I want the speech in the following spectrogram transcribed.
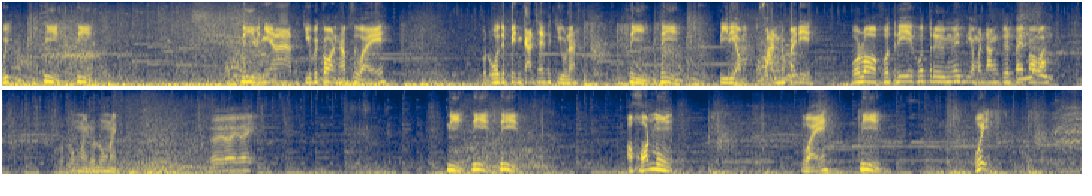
อุ้ยนี่นี่นี่เป็นไงล่ะสกิลไปก่อนครับสวยกดโอจะเป็นการใช้สกิลนะนี่นี่ตีเหลี่ยมฟันเข้าไปดิโคตรหลอโคตรตรีโคตรตรึงเฮ้ยเสียงมันดังเกินไปเปล่าวะลดลงหน่อยลดลงหน่อยเฮ้ยเฮ้ยเฮ้ยนี่นี่นี่เอาค้อนมุงสวยนี่ โอ้ยโ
